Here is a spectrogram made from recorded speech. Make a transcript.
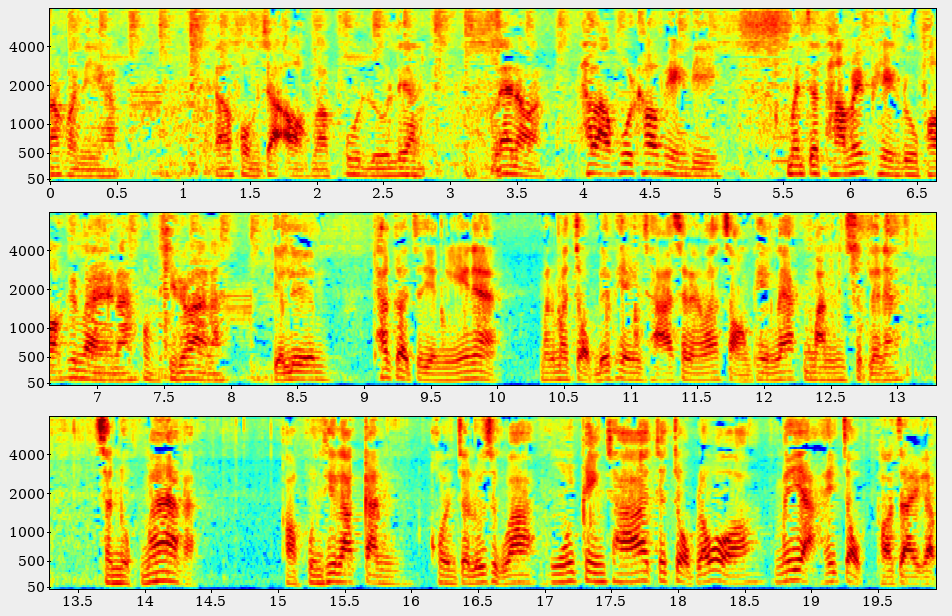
มากกว่านี้ครับ แล้วผมจะออกมาพูดรู้เรื่อง แน่นอน ถ้าเราพูดเข้าเพลงดี มันจะทำให้เพลงดูเพราะขึ้นมาเลยนะ ผมคิดว่านะ อย่าลืมถ้าเกิดจะอย่างนี้เนี่ยมันมาจบด้วยเพลงช้าแสดงว่าสองเพลงแรกมันสุดเลยนะ สนุกมากอะขอบคุณที่รักกันคนจะรู้สึกว่าโอ้ยเพลงช้าจะจบแล้วเหรอไม่อยากให้จบพอใจกับ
